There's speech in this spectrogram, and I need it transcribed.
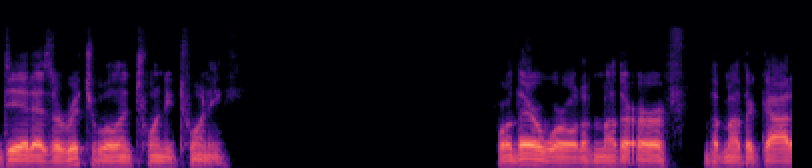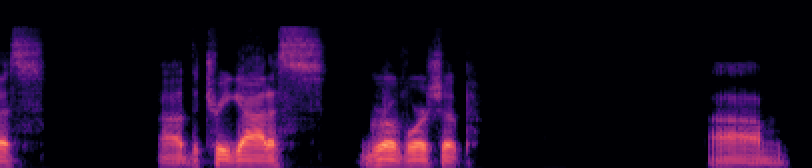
did as a ritual in 2020 for their world of Mother Earth, the Mother Goddess, uh, the Tree Goddess, grove worship. Um,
